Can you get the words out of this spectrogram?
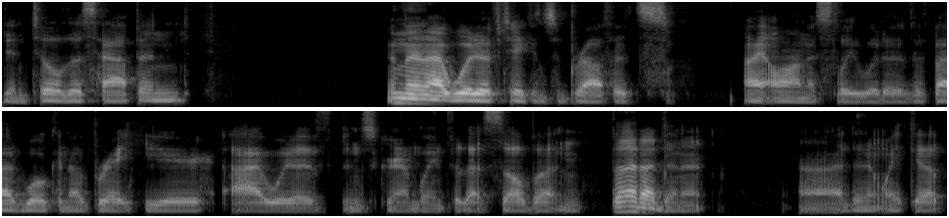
until this happened, and then I would have taken some profits. I honestly would have. If I had woken up right here, I would have been scrambling for that sell button, but I didn't. Uh, I didn't wake up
